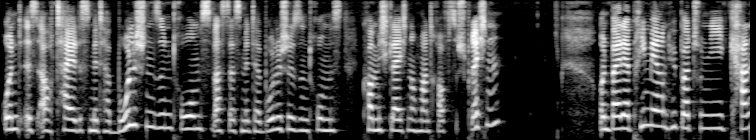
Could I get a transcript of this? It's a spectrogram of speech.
und ist auch Teil des metabolischen Syndroms. Was das metabolische Syndrom ist, komme ich gleich nochmal drauf zu sprechen. Und bei der primären Hypertonie kann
